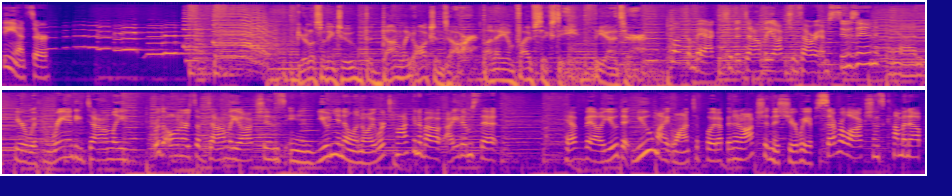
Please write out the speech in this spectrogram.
The answer. You're listening to the Donnelly Auctions Hour on AM 560. The answer. Welcome back to the Donnelly Auctions Hour. I'm Susan and here with Randy Donnelly. We're the owners of Donnelly Auctions in Union, Illinois. We're talking about items that have value that you might want to put up in an auction this year. We have several auctions coming up,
